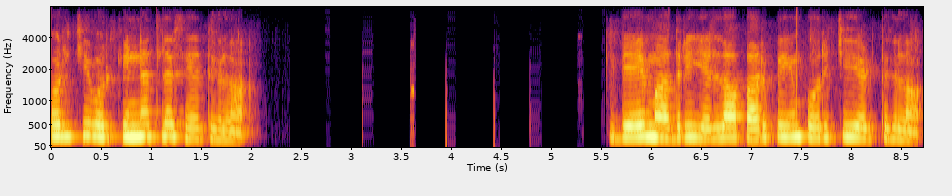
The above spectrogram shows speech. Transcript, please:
பொரித்து ஒரு கிண்ணத்தில் சேர்த்துக்கலாம். இதே மாதிரி எல்லா பருப்பையும் பொரிச்சு எடுத்துக்கலாம்.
